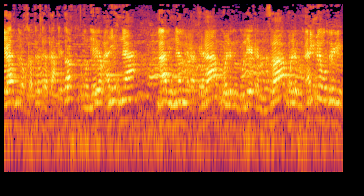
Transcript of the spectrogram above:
جاتنا وخطتها تحت ضغط وقلنا لهم إحنا ما بننمر الكلام ولا بنقول لك النظام ولا بنقول إحنا مضربين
